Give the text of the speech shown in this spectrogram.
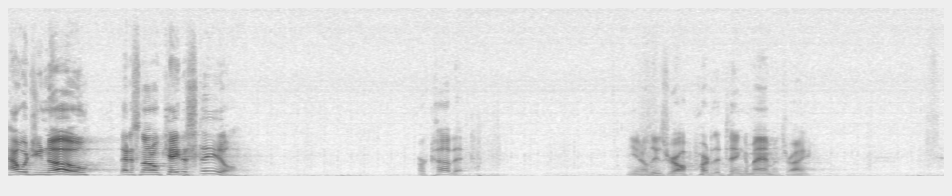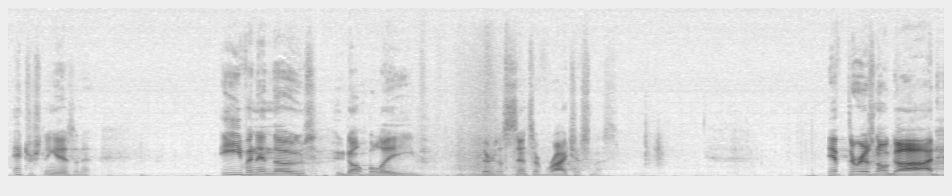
How would you know that it's not okay to steal or covet? You know, these are all part of the Ten Commandments, right? Interesting, isn't it? Even in those who don't believe, there's a sense of righteousness. If there is no God,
